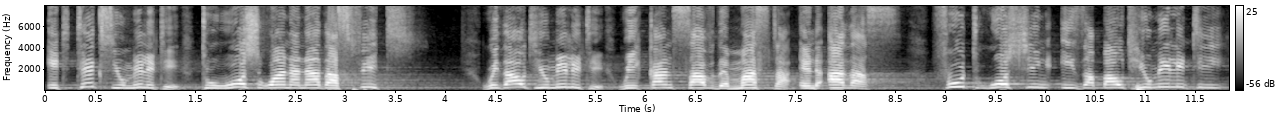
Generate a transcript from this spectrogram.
It takes humility to wash one another's feet. Without humility, we can't serve the master and others. Foot washing is about humility.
